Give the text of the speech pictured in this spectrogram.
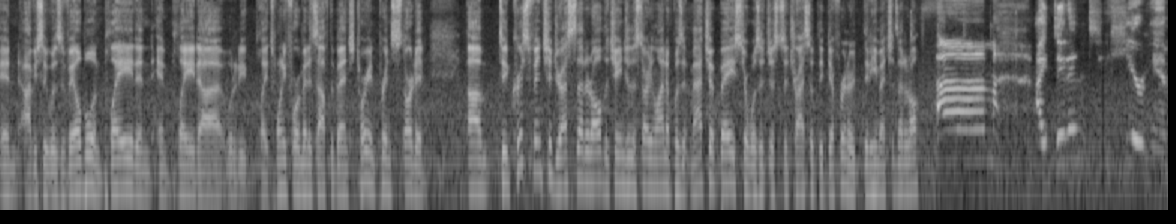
and obviously was available and played and and played. Uh, what did he play? Twenty four minutes off the bench. Taurean Prince started. Um, did Chris Finch address that at all? The change in the starting lineup was it matchup based, or was it just to try something different, or did he mention that at all? Um, I didn't hear him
